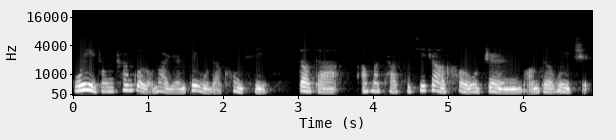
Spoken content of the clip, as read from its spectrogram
无意中穿过罗马人队伍的空隙，到达阿马塔斯基战后阵亡的位置，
